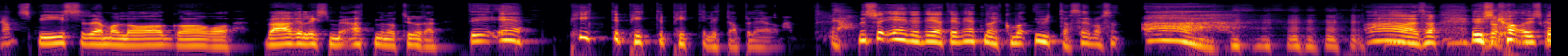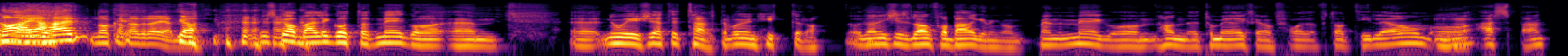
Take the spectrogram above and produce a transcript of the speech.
ja. spise det man lager, og være liksom i ett med naturen, det er bitte, bitte, bitte litt appellerende. Ja. Men så er det det at jeg vet når jeg kommer ut der, så er det bare sånn ah, ah så, jeg husker, husker Nå er jeg her! Nå kan jeg dra hjem. jeg husker veldig godt at meg og um, uh, Nå er ikke dette et telt, det var jo en hytte, da. Og den er ikke så langt fra Bergen engang. Men meg og han Tom Erik som jeg har fortalt tidligere om, og mm -hmm. Espen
